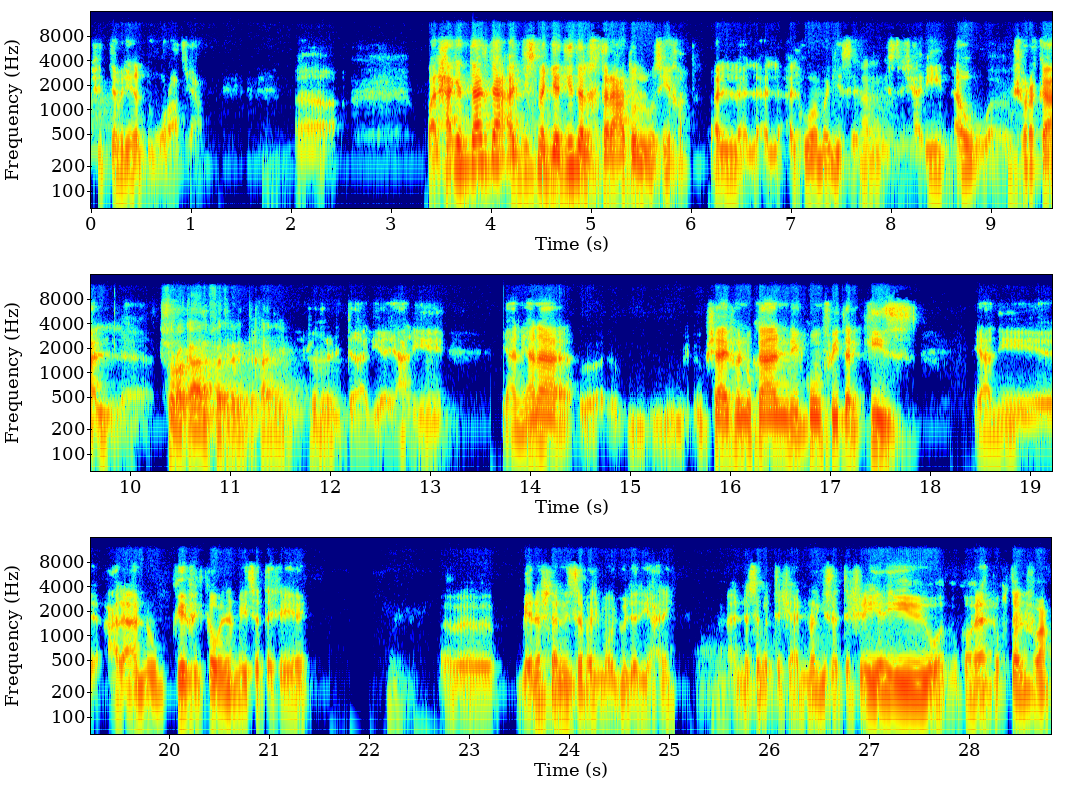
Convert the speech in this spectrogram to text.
في التمرين الديمقراطي يعني. آه والحاجة الثالثه الجسم الجديد اللي اخترعته الوثيقة اللي هو مجلس الاستشاريين أو شركاء شركاء الفترة الانتقالية. الفترة الانتقالية. يعني يعني أنا شايف إنه كان يكون في تركيز يعني على إنه كيف يتكون المجلس التشريعي بنفس النسب الموجودة دي يعني. النسب التشريعي المجلس التشريعي ومكونات مختلفة.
